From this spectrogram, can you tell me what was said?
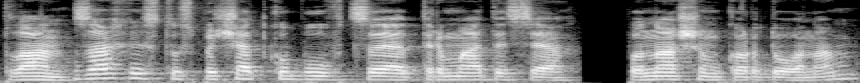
План захисту спочатку був це триматися по нашим кордонам,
